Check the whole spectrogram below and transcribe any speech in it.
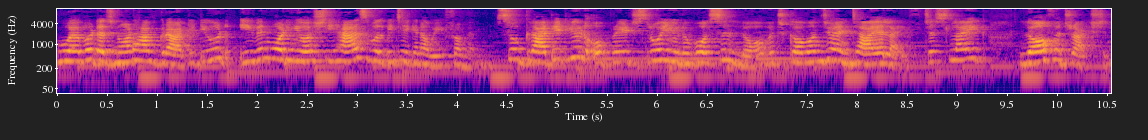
whoever does not have gratitude even what he or she has will be taken away from him. So gratitude operates through a universal law which governs your entire life just like law of attraction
